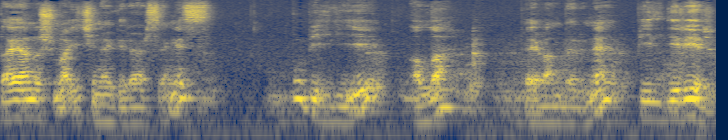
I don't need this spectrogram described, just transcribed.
dayanışma içine girerseniz bu bilgiyi Allah peygamberine bildirir.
